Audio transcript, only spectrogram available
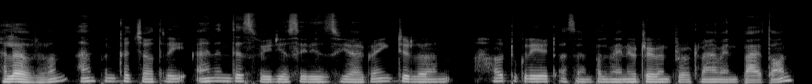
Hello everyone, I'm Pankaj Chaudhary and in this video series we are going to learn how to create a simple menu driven program in Python.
